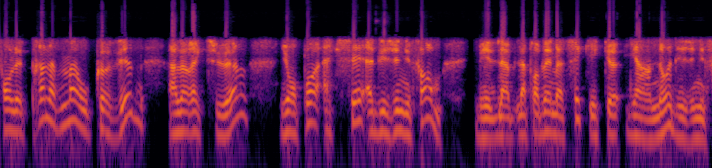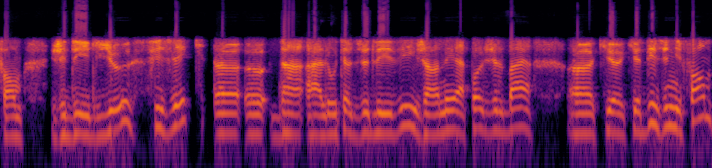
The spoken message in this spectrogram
font le prélèvement au COVID à l'heure actuelle, ils n'ont pas accès à des uniformes. Mais la, problématique est qu'il y en a des uniformes. J'ai des lieux physiques dans, à l'Hôtel Dieu de Lévis, j'en ai à Paul Gilbert qui, qui a des uniformes,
